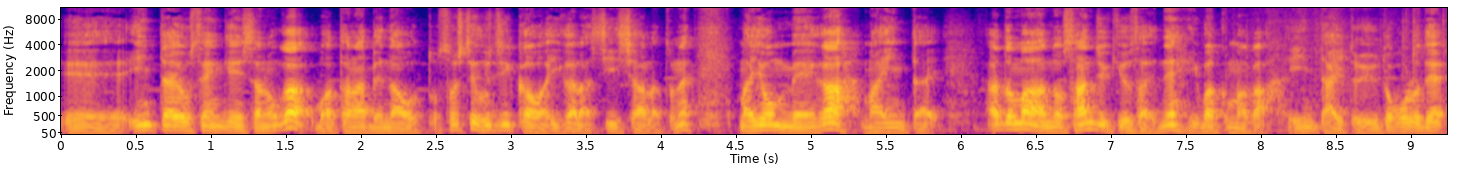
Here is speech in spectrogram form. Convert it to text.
えー、引退を宣言したのが渡辺直人そして藤川五十嵐石原とね、まあ、4名が、まあ、引退。あとまああの39歳ね岩隈が引退というところで、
